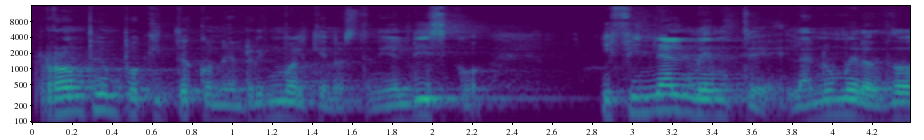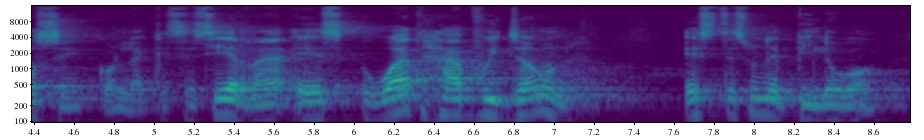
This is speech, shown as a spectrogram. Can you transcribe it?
rompe un poquito con el ritmo al que nos tenía el disco. Y finalmente, la número 12 con la que se cierra es What Have We Done? Este es un epílogo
